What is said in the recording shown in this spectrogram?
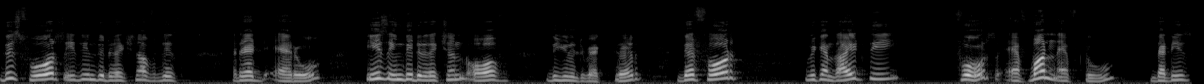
this force is in the direction of this red arrow is in the direction of the unit vector. Therefore, we can write the force F 1 F 2 that is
